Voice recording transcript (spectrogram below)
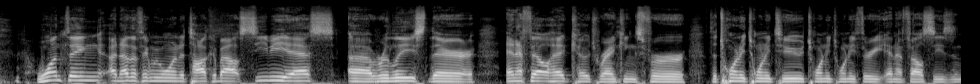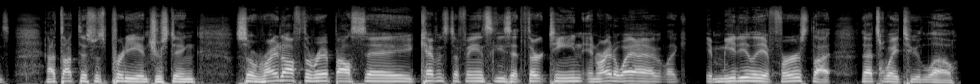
One thing, another thing we wanted to talk about CBS uh, released their NFL head coach rankings for the 2022 2023 NFL seasons. I thought this was pretty interesting. So, right off the rip, I'll say Kevin Stefanski's at 13. And right away, I like immediately at first thought that's way too low.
